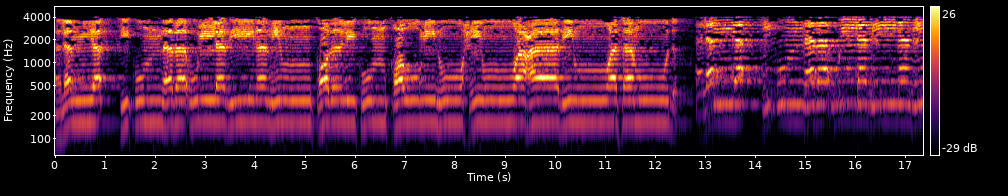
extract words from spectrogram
أَلَمْ يَأْتِكُمْ نَبَأُ الَّذِينَ مِنْ قَبْلِكُمْ قَوْمِ نُوحٍ وَعَادٍ وَثَمُودَ أَلَمْ يَأْتِكُمْ نَبَأُ الَّذِينَ مِنْ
